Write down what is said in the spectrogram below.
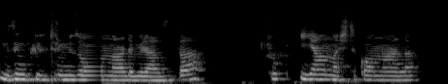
bizim kültürümüz onlarda biraz da. Çok iyi anlaştık onlarla.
